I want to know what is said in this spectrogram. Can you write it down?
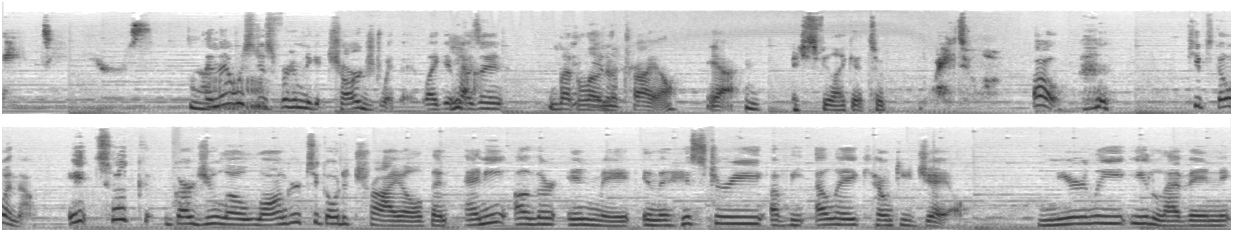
18 years. And that was just for him to get charged with it. Like it Yeah. wasn't, let alone you know. the trial. Yeah. I just feel like it took way too long. Oh, keeps going though. It took Gargiulo longer to go to trial than any other inmate in the history of the LA County Jail. Nearly 11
